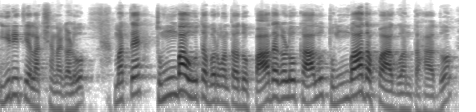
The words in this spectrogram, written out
ಈ ರೀತಿಯ ಲಕ್ಷಣಗಳು. ಮತ್ತು ತುಂಬ ಊತ ಬರುವಂತಹದ್ದು, ಪಾದಗಳು, ಕಾಲು ತುಂಬ ದಪ್ಪ ಆಗುವಂತಹದ್ದು.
